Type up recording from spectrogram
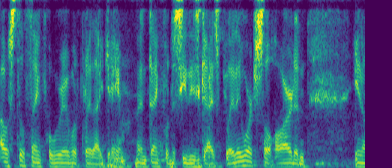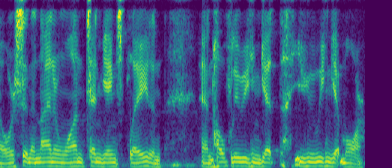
I was still thankful we were able to play that game and thankful to see these guys play. They worked so hard, and you know we're sitting at nine and one, 10 games played, and and hopefully we can get you, we can get more.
